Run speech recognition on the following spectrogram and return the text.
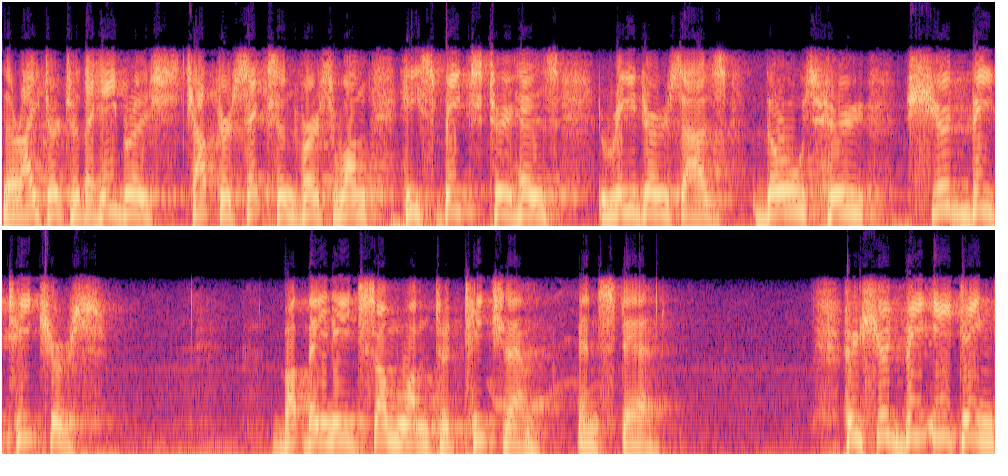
The writer to the Hebrews, chapter 6 and verse 1, he speaks to his readers as those who should be teachers, but they need someone to teach them instead who should be eating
